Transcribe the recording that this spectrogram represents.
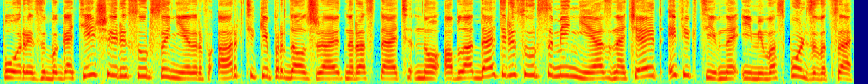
Споры за богатейшие ресурсы недров Арктики продолжают нарастать, но обладать ресурсами не означает эффективно ими воспользоваться.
